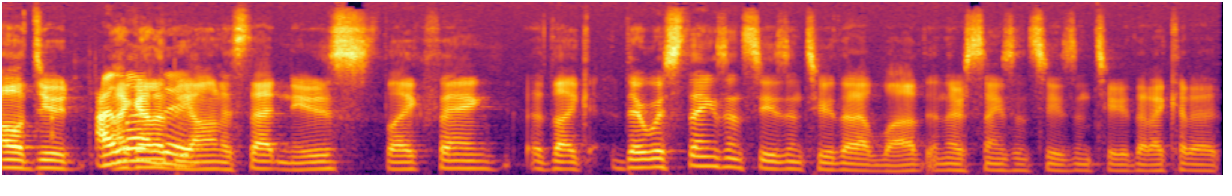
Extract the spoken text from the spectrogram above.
Oh, dude, I I, love gotta be honest. That news like thing, like there was things in season two that I loved, and there's things in season two that I could have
